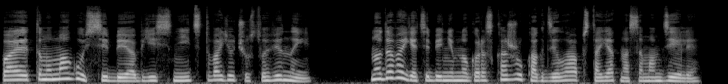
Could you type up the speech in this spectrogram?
Поэтому могу себе объяснить твое чувство вины. Но давай я тебе немного расскажу, как дела обстоят на самом деле.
